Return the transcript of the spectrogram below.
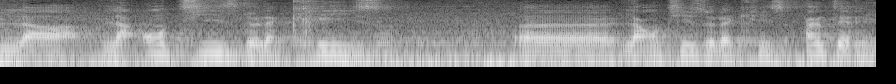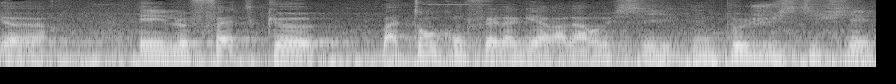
la, hantise de la crise, euh, la hantise de la crise intérieure et le fait que bah, tant qu'on fait la guerre à la Russie, on peut justifier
